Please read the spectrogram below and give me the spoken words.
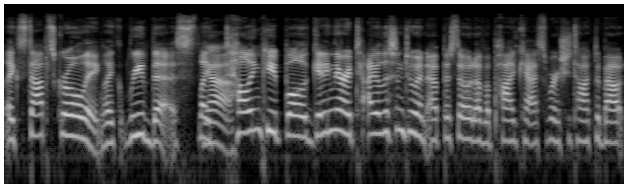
like, stop scrolling, like, read this, like, Yeah. telling people, getting their. att- I listened to an episode of a podcast where she talked about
